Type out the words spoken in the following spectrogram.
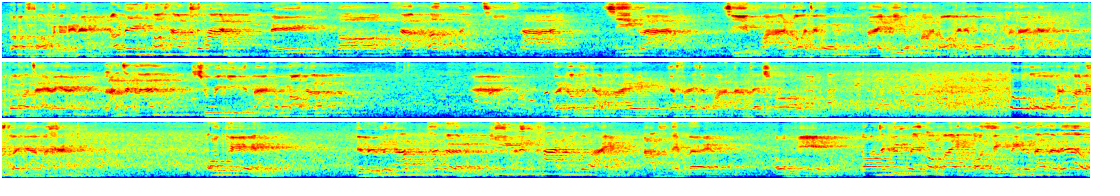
เรามาซ้อมกันดูหน่อยนะ เอาหนึ่งสองสามขึ้นสะพานหนึ่งสองสามเอ้ไปชี้ซ้าย ชี้กลาง ชี้ขวาน้องอาจจะงงซ้ายพี่กับขวาน้องอาจจะงงคนละทางกันถือว่าเข้าใจแล้วกัน หลังจากนั้นชูอย่างนี้ขึ้นมาครับน้องครับแล้วก็ขยับไปจะซ้ายจะขวาตามใจชอบ โอ้โห เป็นภาพที่สวยงามมาก โอเค อย่าลืมนะครับ ถ้าเกิดพี่ขึ้นท่านี้เมื่อไหร่ตามสเต็ปเลย โอเค ก่อนจะขึ้นเพลงต่อไปขอเสียงกรี๊ดดังๆหน่อยเร็ว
